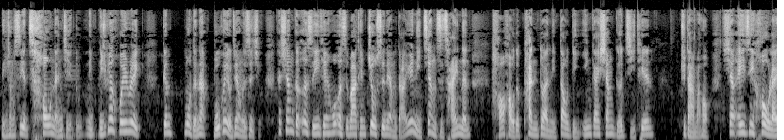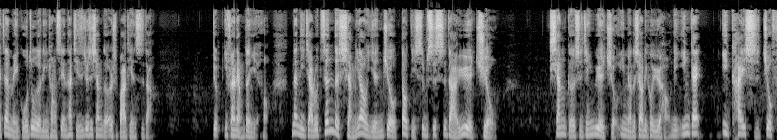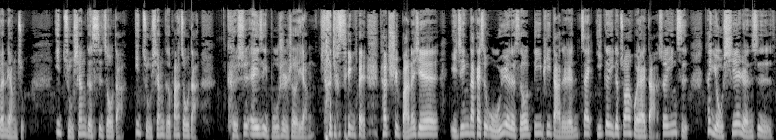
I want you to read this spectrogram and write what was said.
临床试验超难解读。你你去看辉瑞跟莫德纳不会有这样的事情，它相隔二十一天或二十八天就是那样打，因为你这样子才能好好的判断你到底应该相隔几天去打嘛。吼，像 AZ 后来在美国做的临床试验，它其实就是相隔二十八天施打。就一翻两瞪眼哦，那你假如真的想要研究到底是不是施打越久，相隔时间越久，疫苗的效力会越好，你应该一开始就分两组，一组相隔四周打，一组相隔八周打。可是 AZ 不是这样，他就是因为他去把那些已经大概是五月的时候第一批打的人，再一个一个抓回来打，所以因此他有些人是。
